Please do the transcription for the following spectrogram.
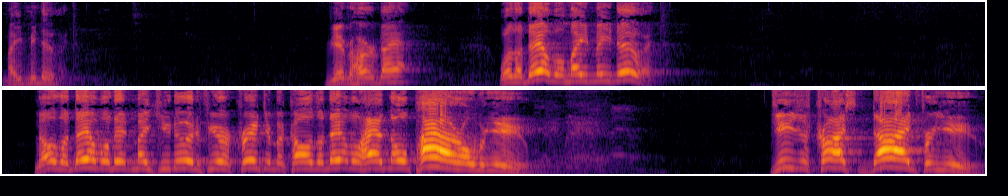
made me do it. Have you ever heard that? Well, the devil made me do it. No, the devil didn't make you do it if you're a Christian because the devil has no power over you. Jesus Christ died for you.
